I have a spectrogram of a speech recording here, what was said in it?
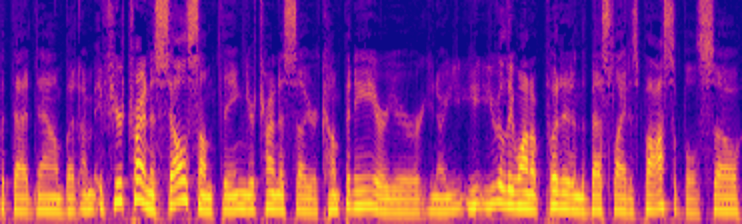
put that down. But um, if you're trying to sell something, you're trying to sell your company or your, you know, you, you really want to put it in the best light as possible. So,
